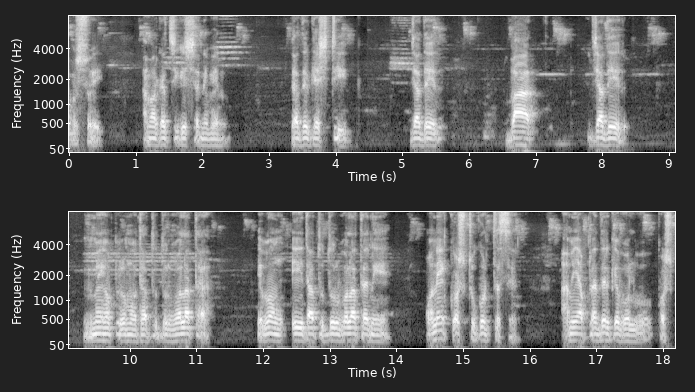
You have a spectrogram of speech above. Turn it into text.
অবশ্যই আমার কাছে চিকিৎসা নেবেন। যাদের গ্যাস্ট্রিক, যাদের বাত, যাদের মেহপ্রম ধাতু দুর্বলতা এবং এই ধাতু দুর্বলতা নিয়ে অনেক কষ্ট করতেছেন, আমি আপনাদেরকে বলব, কষ্ট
